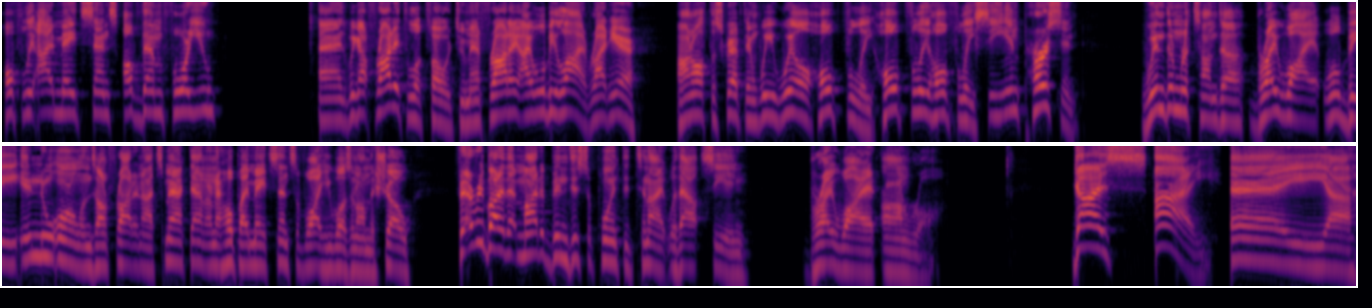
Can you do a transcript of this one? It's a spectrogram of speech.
Hopefully, I made sense of them for you. And we got Friday to look forward to, man. Friday, I will be live right here on Off the Script, and we will hopefully, hopefully, hopefully see in person Windham Rotunda. Bray Wyatt will be in New Orleans on Friday Night SmackDown, and I hope I made sense of why he wasn't on the show. For everybody that might have been disappointed tonight without seeing Bray Wyatt on Raw. Guys, I uh,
